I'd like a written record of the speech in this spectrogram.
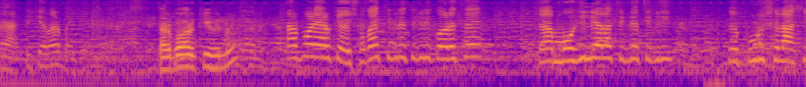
হ্যাঁ পিকে আবার বাইকে তারপর কি হলো? তারপরে আর কি ওই সবাই চিগড়ে চিগড়ি করেছে। তা মহিলারা চিগড়ে চিগড়ি কেউ পুরুষেরা আসি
